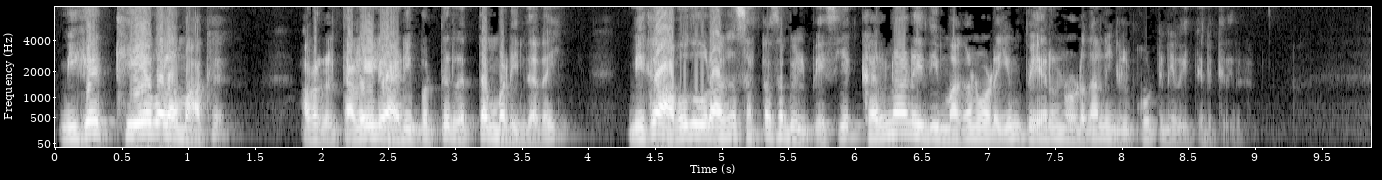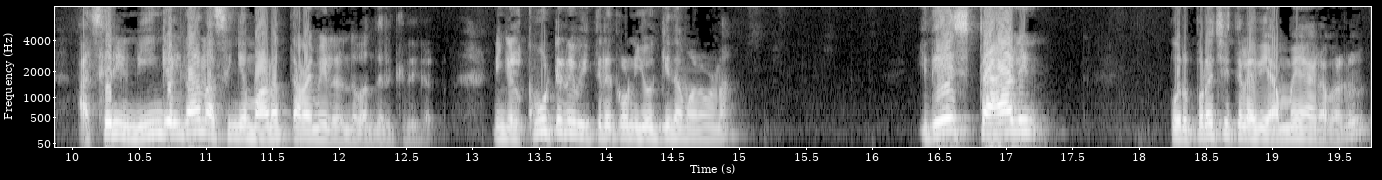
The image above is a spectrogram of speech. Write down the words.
மிக கேவலமாக அவர்கள் தலையிலே அடிபட்டு ரத்தம் அடிந்ததை மிக அவதூறாக சட்டசபையில் பேசிய கருணாநிதி மகனோடையும் பேரனோடு தான் நீங்கள் கூட்டணி வைத்திருக்கிறீர்கள். சரி நீங்கள் தான் அசிங்கமான தலைமையிலிருந்து வந்திருக்கிறீர்கள். நீங்கள் கூட்டணி வைத்திருக்கணும் யோகிதமானவனா? இதே ஸ்டாலின் ஒரு புரட்சி தலைவி அம்மையார் அவர்கள்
